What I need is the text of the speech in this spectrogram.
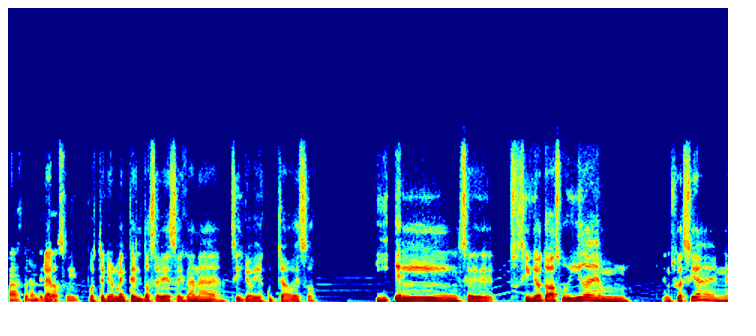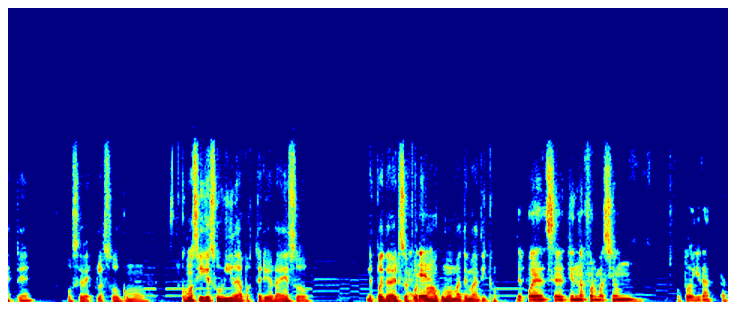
más durante Claro. toda su vida. Posteriormente, el 12 veces gana. Sí, yo había escuchado eso. Y él se siguió toda su vida en, en Suecia, en este. ¿O se desplazó como.? ¿Cómo sigue su vida posterior a eso? Después de haberse formado Él- como matemático. Después se tiene una formación autodidacta.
